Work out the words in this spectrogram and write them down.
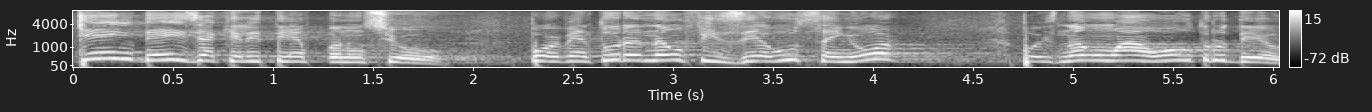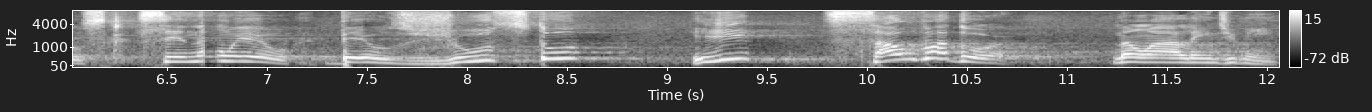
Quem desde aquele tempo anunciou? Porventura não fiz eu o Senhor? Pois não há outro Deus, senão eu, Deus justo e Salvador, não há além de mim.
